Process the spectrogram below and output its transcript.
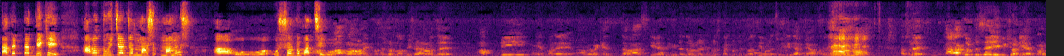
তাদেরটা দেখে আরও দুই চারজন মানুষ উৎসর্গ পাচ্ছে আমরা অনেক কথা শুনলাম আপনি মানে আপনাকে যারা আজকে বিভিন্ন ধরনের হেনস্থা করতেছে বা জীবনের ঝুঁকিতে আপনি আছেন হ্যাঁ, হ্যাঁ। আসলে কারা করতেছে এই বিষয় নিয়ে কারণ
